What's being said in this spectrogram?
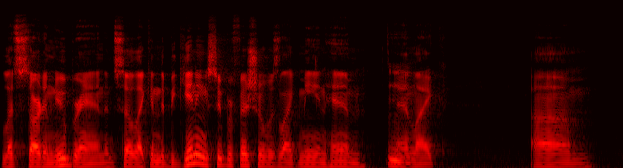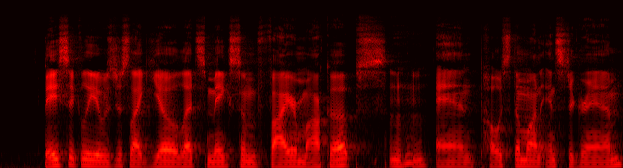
let's start a new brand. And so like in the beginning, Superficial was like me and him. And like um basically it was just like, yo, let's make some fire mock-ups mm-hmm. and post them on Instagram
